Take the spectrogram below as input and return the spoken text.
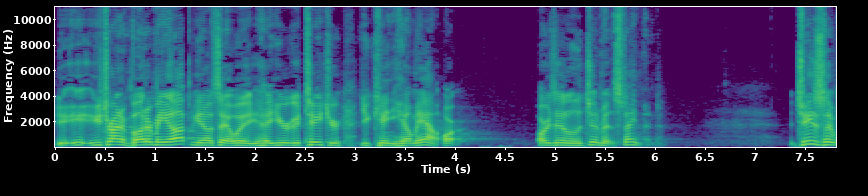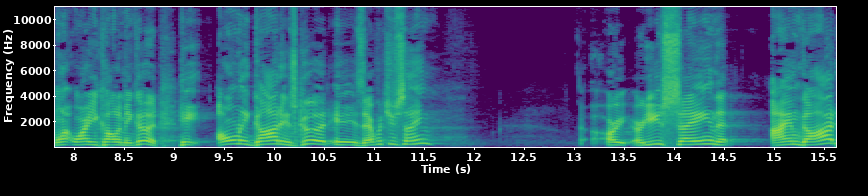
You are trying to butter me up? You know, say, well, hey, you're a good teacher. Can you help me out? Or, or is it a legitimate statement? Jesus said, why, why are you calling me good? He, only God is good. Is that what you're saying? Are, are you saying that I am God?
